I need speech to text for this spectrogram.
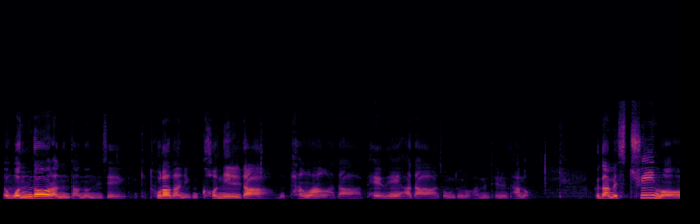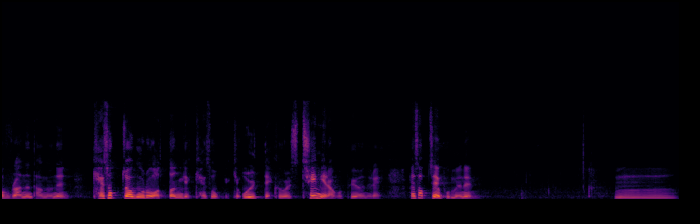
자, wonder라는 단어는 이제 이렇게 돌아다니고 거닐다, 뭐 방황하다, 배회하다 정도로 가면 되는 단어. 그 다음에 stream of라는 단어는 계속적으로 어떤 게 계속 이렇게 올 때 그걸 stream이라고 표현을 해. 해석지에 보면은 음,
